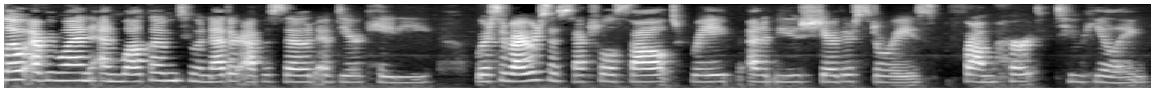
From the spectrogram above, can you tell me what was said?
Hello, everyone, and welcome to another episode of Dear Katie, where survivors of sexual assault, rape, and abuse share their stories from hurt to healing.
